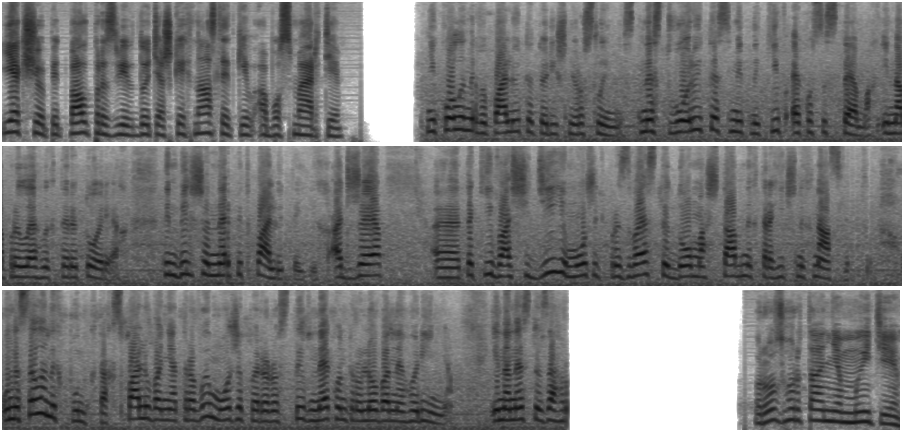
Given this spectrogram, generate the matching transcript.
якщо підпал призвів до тяжких наслідків або смерті. Ніколи не випалюйте торішню рослинність, не створюйте смітників в екосистемах і на прилеглих територіях. Тим більше не підпалюйте їх, адже е, такі ваші дії можуть призвести до масштабних трагічних наслідків. У населених пунктах спалювання трави може перерости в неконтрольоване горіння і нанести загрозу. Розгортання миті.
